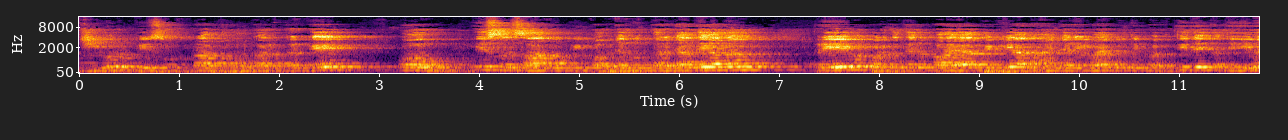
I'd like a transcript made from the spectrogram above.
ਜੀਵਨ ਰੂਪੀ ਸੁਖ ਪ੍ਰਾਪਤ ਹੋਣ ਕਰ ਕਰਕੇ ਉਹ ਇਸ ਸੰਸਾਰ ਰੂਪੀ ਭੋਜਨ ਨੂੰ ਤਰ ਜਾਂਦੇ ਹਨ। ਪ੍ਰੇਮ ਭਗਤ ਤਿਨ ਪਾਇਆ, ਵਿਖਿਆ ਨਾ ਜਰੀ ਵਾਹਿਗੁਰੂ ਦੀ ਭਗਤੀ ਦੇ ਅਧੀਨ।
